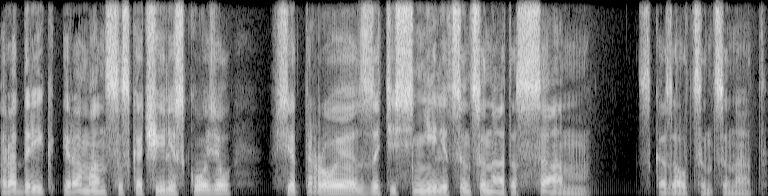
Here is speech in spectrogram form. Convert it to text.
Родрик и Роман соскочили с козел, все трое затеснили Цинцинната. «Сам», — сказал Цинциннат.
